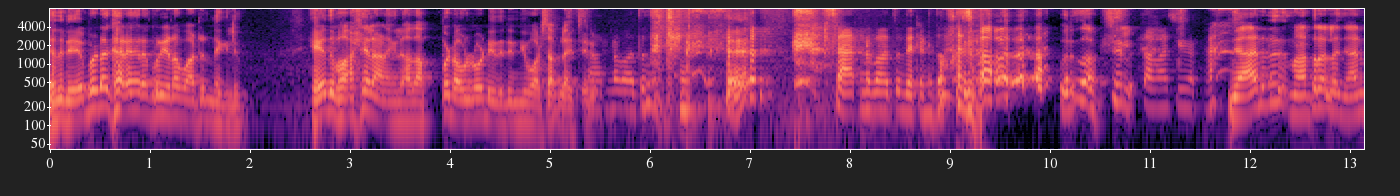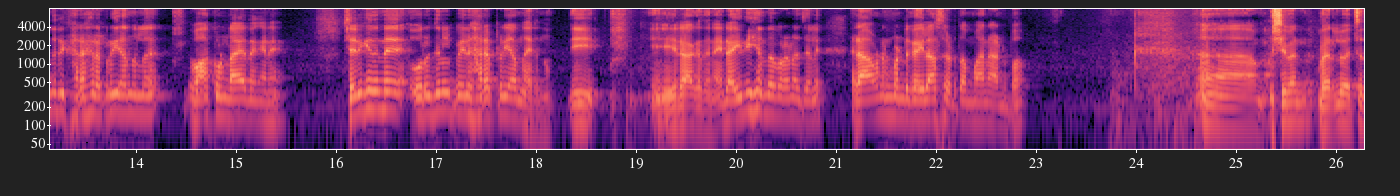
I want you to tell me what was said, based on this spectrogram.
എന്നിട്ട് എവിടെ ഖരഹരപ്രിയയുടെ പാട്ടുണ്ടെങ്കിലും ഏത് ഭാഷയിലാണെങ്കിലും അത് അപ്പോൾ ഡൗൺലോഡ് ചെയ്തിട്ട് എനിക്ക് വാട്സാപ്പിൽ അയച്ചു തരും. സാറിന്റെ ഭാഗത്തും തെറ്റുണ്ട് ഒരു സംശയമില്ല. ഞാനിത് മാത്രമല്ല ഞാനിതൊരു ഖരഹരപ്രിയ എന്നുള്ള വാക്കുണ്ടായത് എങ്ങനെ? ശരിക്കും ഇതിന്റെ ഒറിജിനൽ പേര് ഹരപ്രിയ എന്നായിരുന്നു. ഈ ഈ രാഗത്തിന് അതിന്റെ ഐതിഹ്യം എന്താ പറയുന്നത് വെച്ചാൽ രാവണൻ പണ്ട് കൈലാസം എടുത്ത മാനാണ് ശിവൻ വിരൽ വെച്ച്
